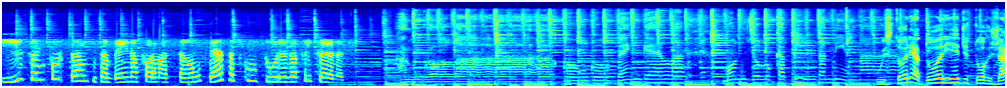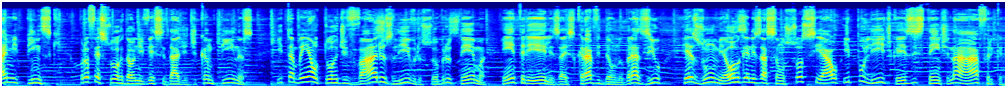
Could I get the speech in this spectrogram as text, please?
E isso é importante também na formação dessas culturas africanas. O historiador e editor Jaime Pinsky, professor da Universidade de Campinas e também autor de vários livros sobre o tema, entre eles A Escravidão no Brasil, resume a organização social e política existente na África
